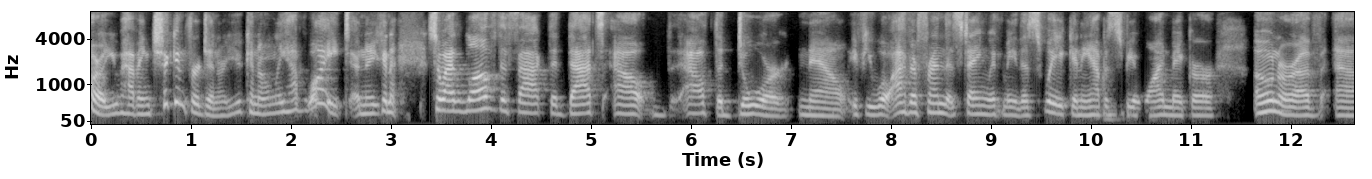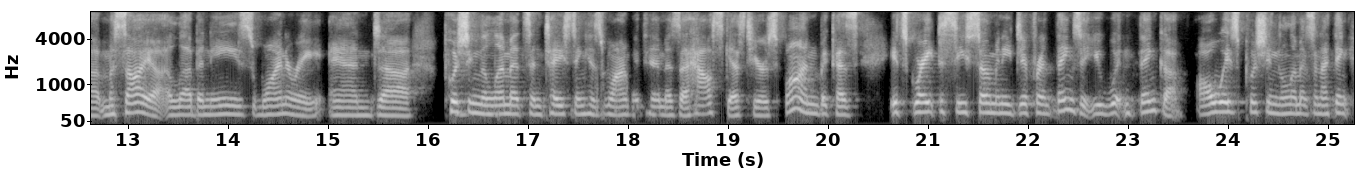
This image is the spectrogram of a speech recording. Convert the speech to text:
or are you having chicken for dinner. You can only have white. And you can so i love the fact that that's out out the door now if you will. I have a friend that's staying with me this week and he happens to be a winemaker owner of uh, Massaya a lebanese winery and uh, pushing the limits and tasting his wine with him as a house guest here is fun because it's great to see so many different things that you wouldn't think of always pushing the limits. And i think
